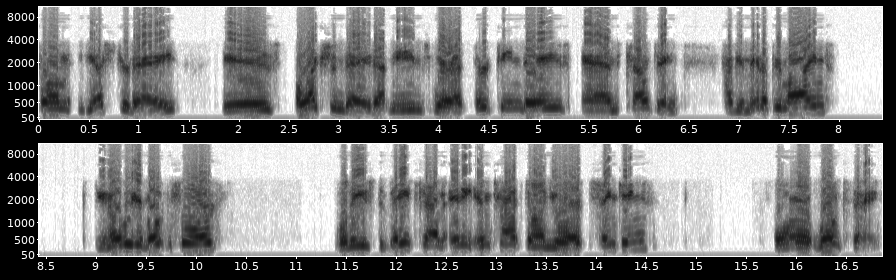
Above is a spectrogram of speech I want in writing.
from yesterday is election day. That means we're at 13 days and counting. Have you made up your mind? Do you know who you're voting for? Will these debates have any impact on your thinking? Or won't they?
